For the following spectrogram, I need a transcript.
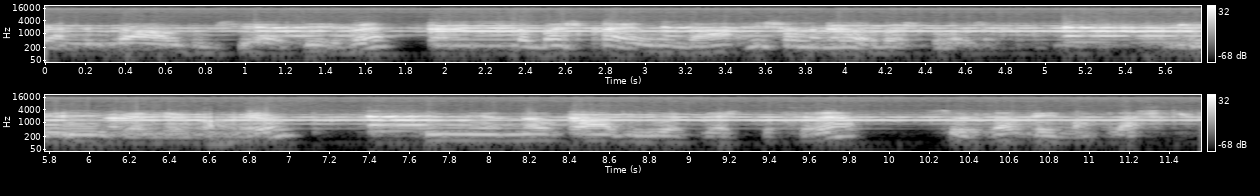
Kendim de aldım şeye teyfe. İşte başka yılda. İnşallah var başka olacak. Şu iyi geliyor bakıyorum. Dinleyenler kabiliyetleştirse sözler kıymetlaşır.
